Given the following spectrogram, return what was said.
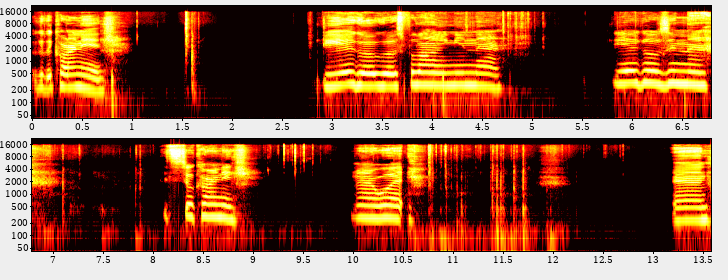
Look at the carnage. Diego goes flying in there. Diego's in there. It's still carnage. No matter what. And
